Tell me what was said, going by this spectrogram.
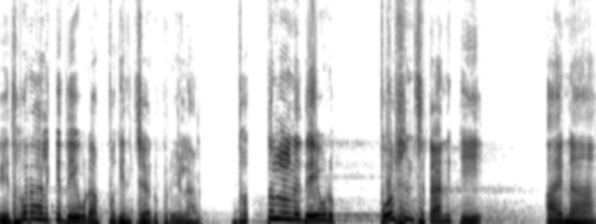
విధవరాలకి దేవుడు అప్పగించాడు ప్రియులారు. భక్తులను దేవుడు పోషించడానికి ఆయన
